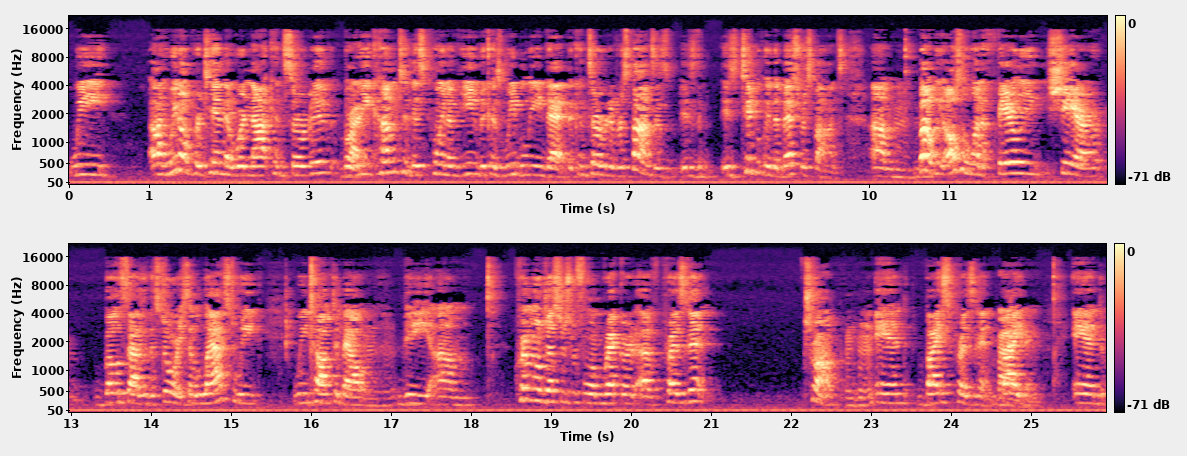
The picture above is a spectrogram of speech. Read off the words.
we like we don't pretend that we're not conservative, but right. we come to this point of view because we believe that the conservative response is is, the, is typically the best response. Um, mm-hmm. But we also want to fairly share both sides of the story. So last week we talked about mm-hmm. the um, criminal justice reform record of President Trump mm-hmm. and Vice President Biden. Biden and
